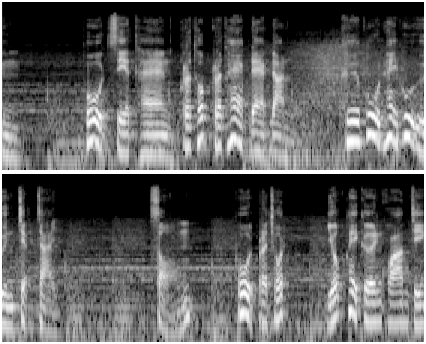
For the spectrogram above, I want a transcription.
1. พูดเสียดแทงกระทบกระแทกแดกดัน คือพูดให้ผู้อื่นเจ็บใจ 2. พูดประชด ยกให้เกินความจริง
